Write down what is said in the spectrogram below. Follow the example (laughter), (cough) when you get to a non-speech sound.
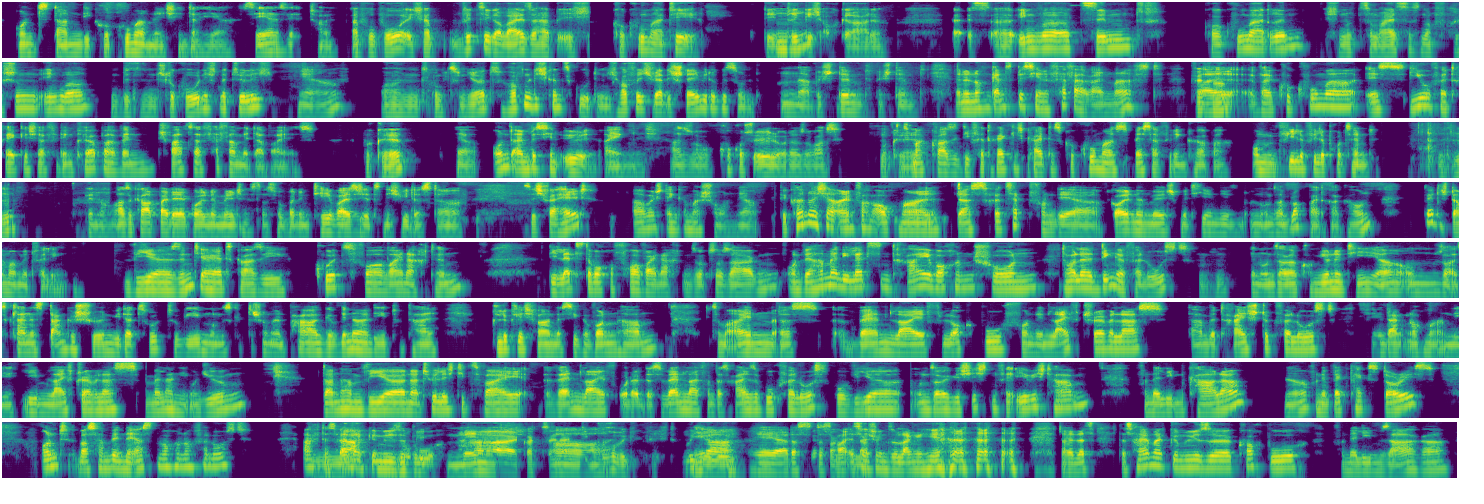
und dann die Kurkuma-Milch hinterher. Sehr, sehr toll. Apropos, ich habe witzigerweise habe ich Kurkuma-Tee. Den Mhm. trinke ich auch gerade. Da ist äh, Ingwer, Zimt, Kurkuma drin. Ich nutze meistens noch frischen Ingwer, ein bisschen Schluck Honig natürlich Ja, und funktioniert hoffentlich ganz gut. Und ich hoffe, ich werde schnell wieder gesund. na bestimmt, bestimmt. Wenn du noch ein ganz bisschen Pfeffer reinmachst, Pfeffer? weil, weil Kurkuma ist bioverträglicher für den Körper, wenn schwarzer Pfeffer mit dabei ist. Okay, Ja, und ein bisschen Öl eigentlich, also Kokosöl oder sowas. Das okay. macht quasi die Verträglichkeit des Kurkumas besser für den Körper. Um viele, viele Prozent. Mhm. Genau. Also gerade bei der goldenen Milch ist das so. Bei dem Tee weiß ich jetzt nicht, wie das da sich verhält. Aber ich denke mal schon, ja. Wir können euch ja einfach auch mal das Rezept von der goldenen Milch mit hier in, diesen, in unseren Blogbeitrag hauen. Werde ich da mal mit verlinken. Wir sind ja jetzt quasi kurz vor Weihnachten. Die letzte Woche vor Weihnachten sozusagen. Und wir haben ja die letzten drei Wochen schon tolle Dinge verlost Mhm. in unserer Community, ja, um so als kleines Dankeschön wieder zurückzugeben. Und es gibt schon ein paar Gewinner, die total glücklich waren, dass sie gewonnen haben. Zum einen das Van Life Logbuch von den Life Travelers. Da haben wir drei Stück verlost. Vielen Dank nochmal an die lieben Life Travelers, Melanie und Jürgen. Dann haben wir natürlich die zwei Vanlife oder das Vanlife und das Reisebuch verlost, wo wir unsere Geschichten verewigt haben von der lieben Carla, ja, von den Backpack Stories. Und was haben wir in der ersten Woche noch verlost? Ach, das Na, Heimatgemüsebuch. Mensch. Ah, Gott sei Dank, Ah. die Kurve gekriegt. Ui, Ja, ja, ja, das, Das das war ist ja schon so lange her. (laughs) Nein, das, das Heimatgemüse Kochbuch von der lieben Sarah,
